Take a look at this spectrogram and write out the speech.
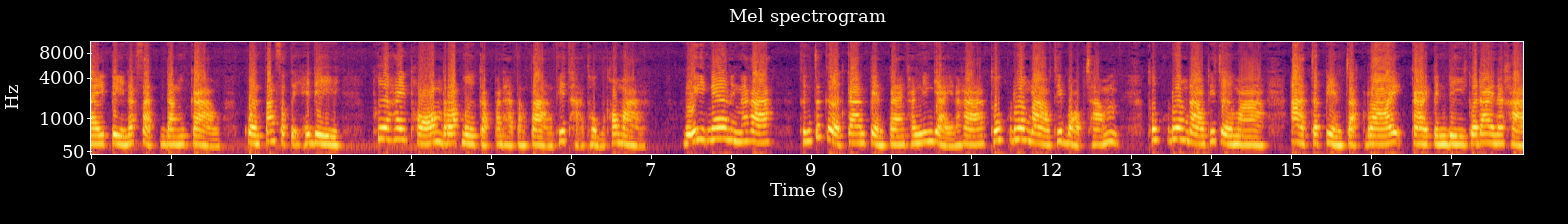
ในปีนักษัตริย์ดังกล่าว ควรตั้งสติให้ดี เพื่อให้พร้อมรับมือกับปัญหาต่างๆ ที่ถาโถมเข้ามา หรืออีกแง่หนึ่งนะคะ ถึงจะเกิดการเปลี่ยนแปลงครั้งยิ่งใหญ่นะคะ ทุกเรื่องราวที่บอบช้ำ ทุกเรื่องราวที่เจอมา อาจจะเปลี่ยนจากร้ายกลายเป็นดีก็ได้นะคะ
